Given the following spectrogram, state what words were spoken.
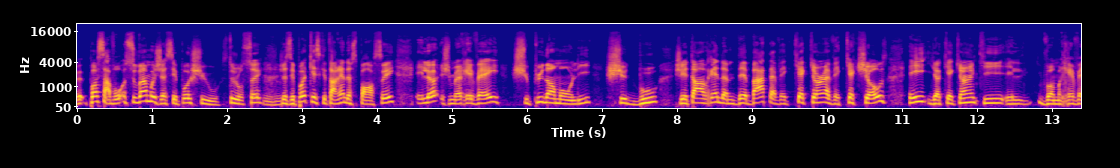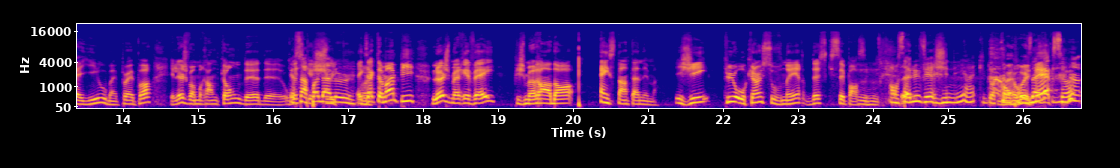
euh, pas savoir. Souvent, moi, je sais pas je suis où. C'est toujours ça. Mm-hmm. Je sais pas qu'est-ce qui est en train de se passer. Et là, je me réveille, je suis plus dans mon lit, je suis debout, j'étais en train de me débattre avec quelqu'un, avec quelque chose, et il y a quelqu'un qui il va me réveiller, ou ben peu importe. Et là, je vais me rendre compte de, de où est-ce que pas je suis. d'allure. Exactement. Puis là, je me réveille, puis je me rendors instantanément. J'ai plus aucun souvenir de ce qui s'est passé. On salue Virginie, hein, qui doit Ben composer oui. avec ça.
